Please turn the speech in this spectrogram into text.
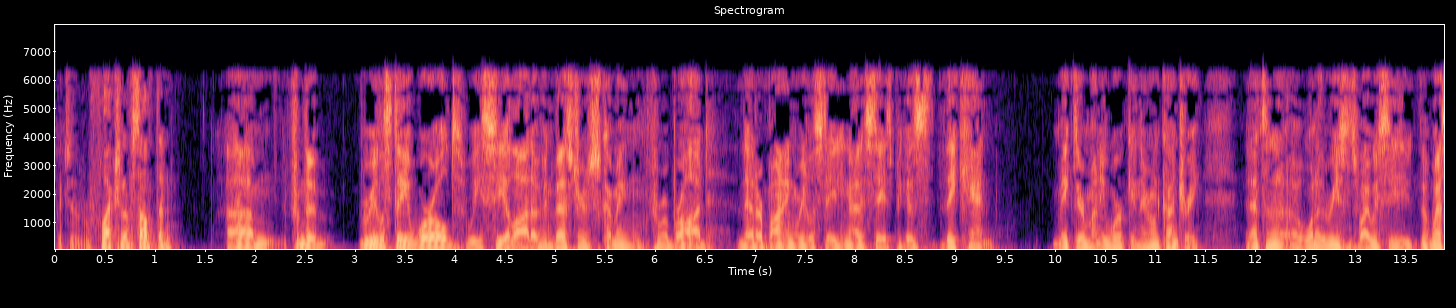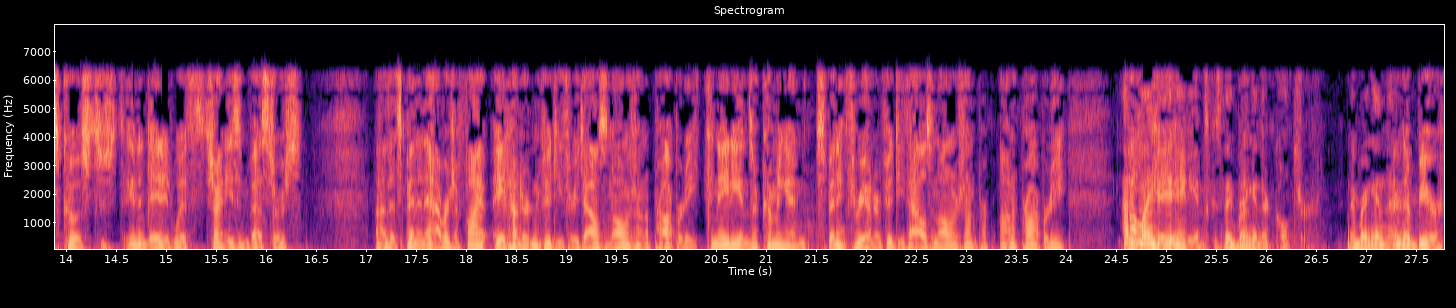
which is a reflection of something. Um, from the real estate world, we see a lot of investors coming from abroad that are buying real estate in the United States because they can't make their money work in their own country. And that's a, one of the reasons why we see the West Coast inundated with Chinese investors uh, that spend an average of five, $853,000 on a property. Canadians are coming in spending $350,000 on, on a property. I don't mind the Canadians because they bring in their culture. They bring in their and their beer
